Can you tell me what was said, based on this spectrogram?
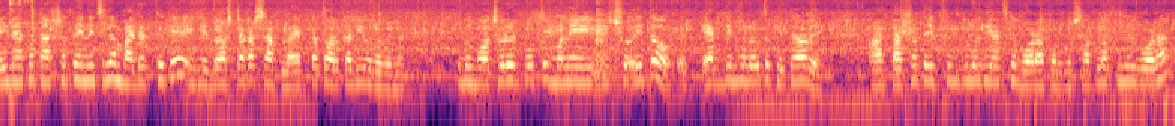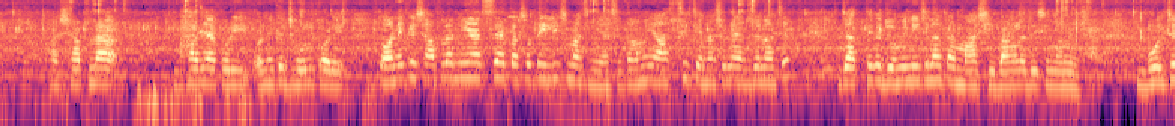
এই দেখো, তার সাথে এনেছিলাম বাজার থেকে, এই যে দশ টাকার শাপলা, একটা তরকারিও হবে না। কিন্তু বছরের প্রথম মানে এই তো, একদিন হলেও তো খেতে হবে। আর তার সাথে এই ফুলগুলো দিয়ে আজকে বড়া করব, শাপলা ফুলের বড়া আর শাপলা ভাজা করি, অনেকে ঝোল করে। তো অনেকে শাপলা নিয়ে আসছে আর তার সাথে ইলিশ মাছ নিয়ে আসছে। তো আমি আসছি চেনাশোনা একজন আছে, যার থেকে জমি নিয়েছিলাম তার মাসি, বাংলাদেশি মানুষ। বলছে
